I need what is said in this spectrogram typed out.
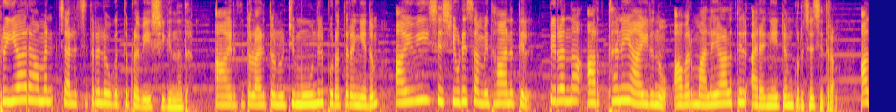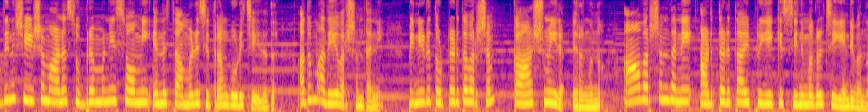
പ്രിയാരാമൻ ചലച്ചിത്ര ലോകത്ത് പ്രവേശിക്കുന്നത്. ആയിരത്തി തൊള്ളായിരത്തി തൊണ്ണൂറ്റി മൂന്നിൽ പുറത്തിറങ്ങിയതും ഐ വി ശശിയുടെ സംവിധാനത്തിൽ പിറന്ന അർത്ഥനയായിരുന്നു അവർ മലയാളത്തിൽ അരങ്ങേറ്റം കുറിച്ച ചിത്രം. അതിനുശേഷമാണ് സുബ്രഹ്മണ്യ സ്വാമി എന്ന തമിഴ് ചിത്രം കൂടി ചെയ്തത്. അതും അതേ വർഷം തന്നെ. പിന്നീട് തൊട്ടടുത്ത വർഷം കാശ്മീർ ഇറങ്ങുന്നു. ആ വർഷം തന്നെ അടുത്തടുത്തായി പ്രിയയ്ക്ക് സിനിമകൾ ചെയ്യേണ്ടി വന്നു.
